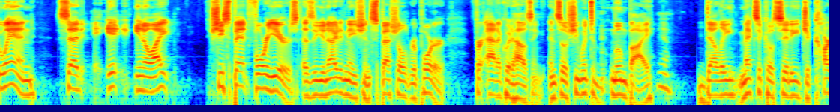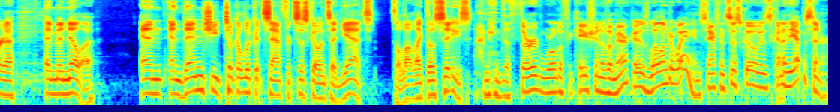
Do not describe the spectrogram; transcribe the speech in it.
UN said, it, you know, I she spent four years as a United Nations special reporter for adequate housing, and so she went to Mumbai, Yeah. Delhi, Mexico City, Jakarta, and Manila, and and then she took a look at San Francisco and said, yeah, it's it's a lot like those cities. I mean, the third worldification of America is well underway, and San Francisco is kind of the epicenter.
